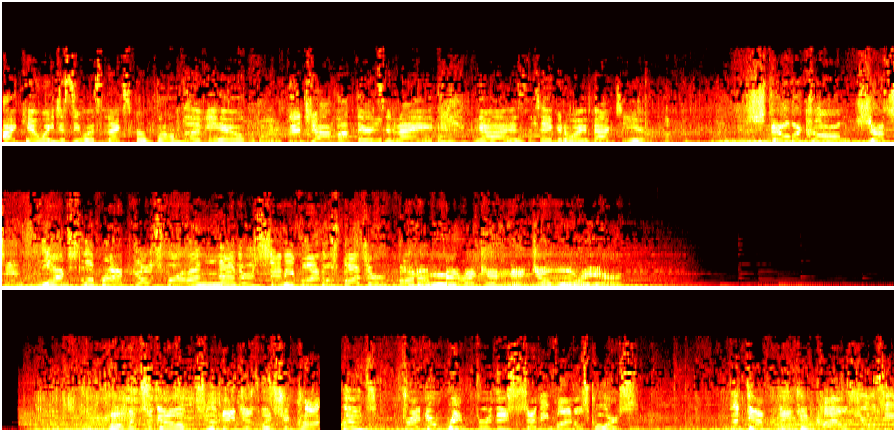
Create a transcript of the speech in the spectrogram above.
I can't wait to see what's next for both of you. Good job out there tonight. Guys, take it away. Back to you. Still to come, Jesse Flex Labreck goes for another semifinals buzzer on American Ninja Warrior. Moments ago, two ninjas with Chicago roots semifinals course. The deaf ninja, Kyle Schulze,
